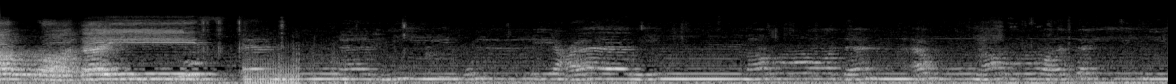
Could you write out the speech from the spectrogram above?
مرتين. أن في كل عام مرة أو مرتين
